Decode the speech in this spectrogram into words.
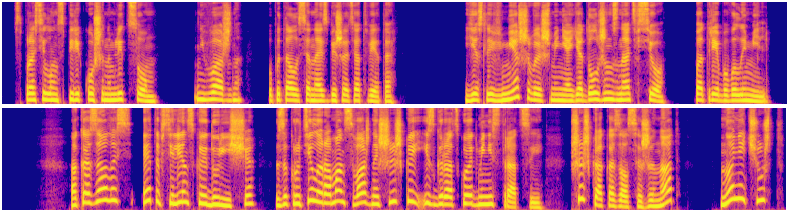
– спросил он с перекошенным лицом. «Неважно», – попыталась она избежать ответа. «Если вмешиваешь меня, я должен знать все», – потребовал Эмиль. Оказалось, это вселенское дурище закрутило роман с важной шишкой из городской администрации. Шишка оказался женат, но не чужд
